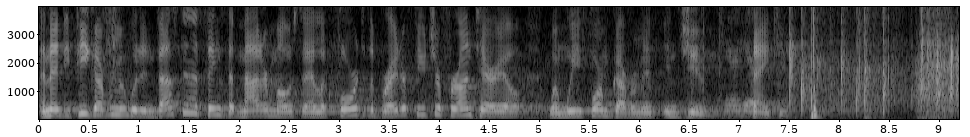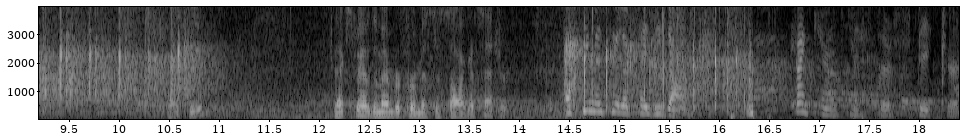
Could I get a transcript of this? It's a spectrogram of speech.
An NDP government would invest in the things that matter most, and I look forward to the brighter future for Ontario when we form government in June. Here, here. Thank you. Thank you. Next, we have the member for Mississauga Centre. Merci, Monsieur le Président. Thank you, Mr. Speaker.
